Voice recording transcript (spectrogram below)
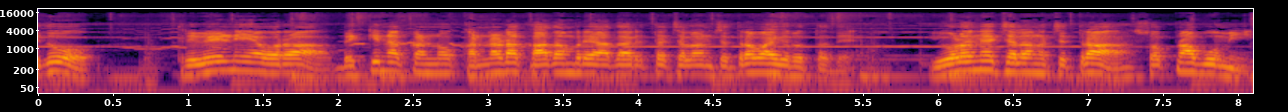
ಇದು ತ್ರಿವೇಣಿಯವರ ಬೆಕ್ಕಿನ ಕಣ್ಣು ಕನ್ನಡ ಕಾದಂಬರಿ ಆಧಾರಿತ ಚಲನಚಿತ್ರವಾಗಿರುತ್ತದೆ. ಏಳನೇ ಚಲನಚಿತ್ರ ಸ್ವಪ್ನಭೂಮಿ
